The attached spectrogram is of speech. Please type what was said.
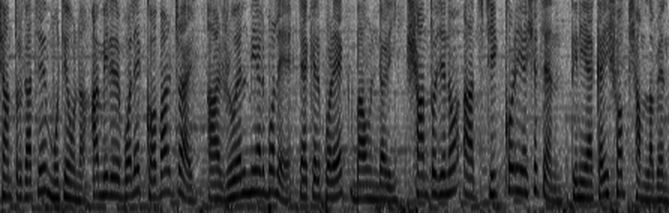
শান্তর কাছে মোটেও না। আমিরের বলে কভার ড্রাইভ আর রুয়েল মিয়ার বলে একের পর এক বাউন্ডারি। শান্ত যেন আজ ঠিক করে এসেছেন। তিনি একাই সব সামলাবেন।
